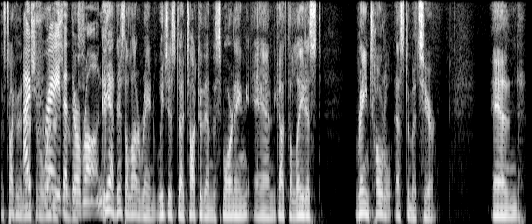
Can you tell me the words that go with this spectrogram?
I was talking to the I National pray Weather that they're wrong. Yeah, there's a lot of rain. We just uh, talked to them this morning and got the latest rain total estimates here. And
